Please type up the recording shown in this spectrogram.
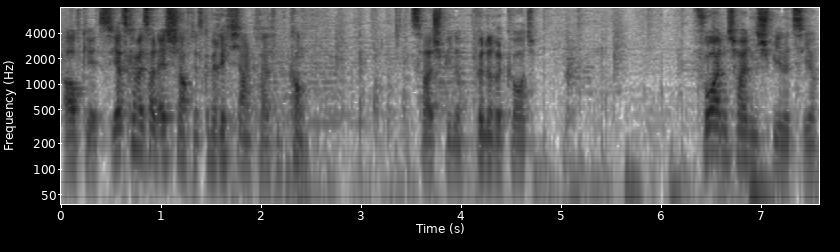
Auf geht's. Jetzt können wir es halt echt schaffen. Jetzt können wir richtig angreifen. Komm. Zwei Spiele für den Rekord. Vorentscheidendes Spiel jetzt hier.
